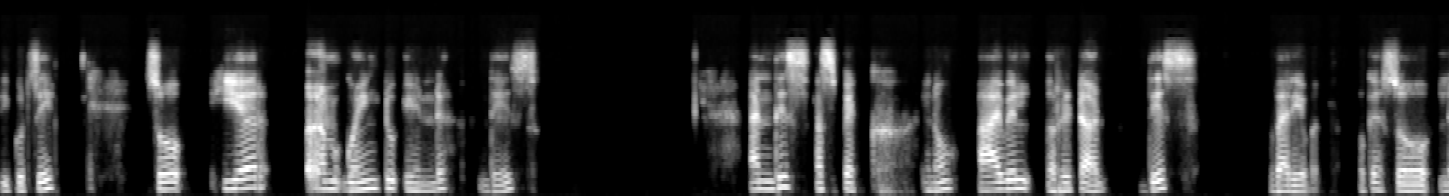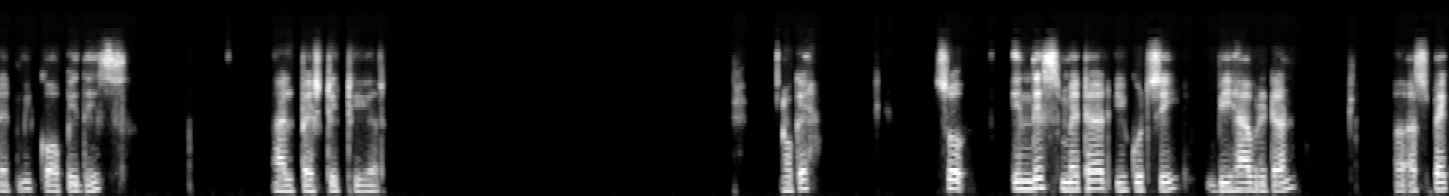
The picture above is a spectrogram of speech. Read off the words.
You could say so here i'm going to end this and this spec you know i will return this variable. Okay so let me copy this. I'll paste it here. Okay so in this method you could see we have written a spec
